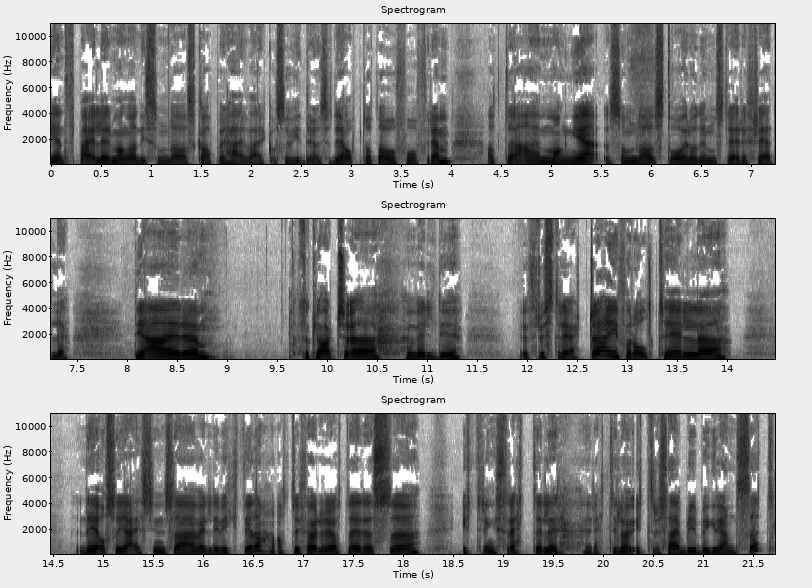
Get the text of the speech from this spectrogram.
gjenspeiler mange av de som da skaper hærverk osv. Så, videre. så de er opptatt av å få frem at det er mange som da står og demonstrerer fredelig. De er eh, så klart eh, veldig frustrerte i forhold til eh, det også jeg syns er veldig viktig. Da, at de føler at deres ytringsrett, eller rett til å ytre seg, blir begrenset.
